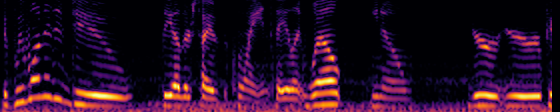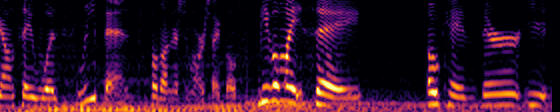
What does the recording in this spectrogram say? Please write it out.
if we wanted to do the other side of the coin, and say like, well, you know, your your fiance was sleeping. Hold on, there's some motorcycles. People might say, okay, there, you,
